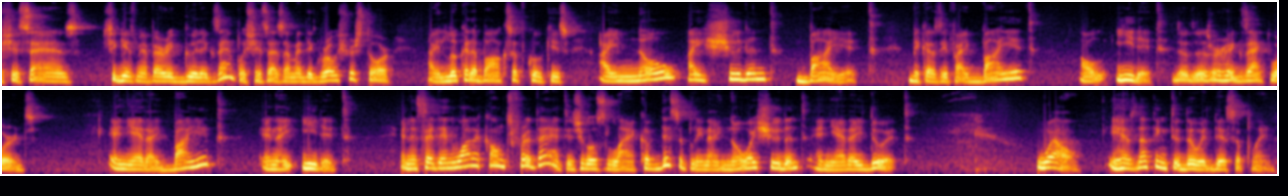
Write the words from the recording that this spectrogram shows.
she says, she gives me a very good example. She says, I'm at the grocery store. I look at a box of cookies. I know I shouldn't buy it because if I buy it, I'll eat it. Those are her exact words. And yet I buy it and I eat it. And I said, and what accounts for that? And she goes, lack of discipline. I know I shouldn't, and yet I do it. Well, it has nothing to do with discipline,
